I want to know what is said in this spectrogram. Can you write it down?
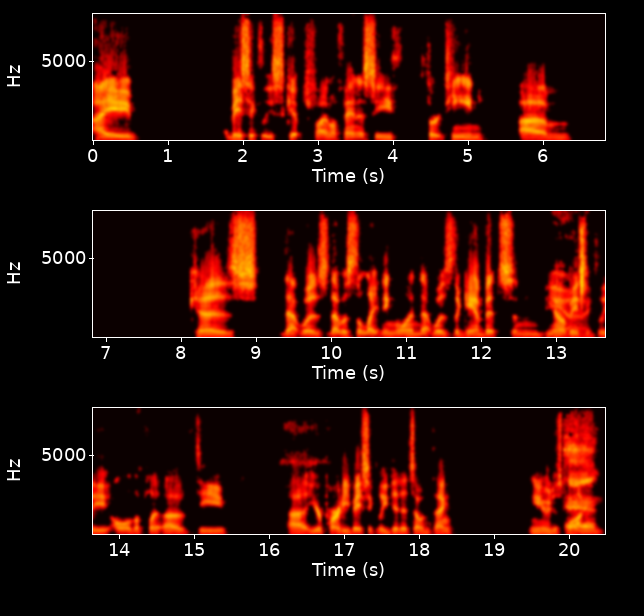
I basically skipped Final Fantasy 13 um because that was that was the lightning one that was the gambits and you know Yeah, I- basically all of the pla uh, the uh, your party basically did its own thing. You just walked. And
